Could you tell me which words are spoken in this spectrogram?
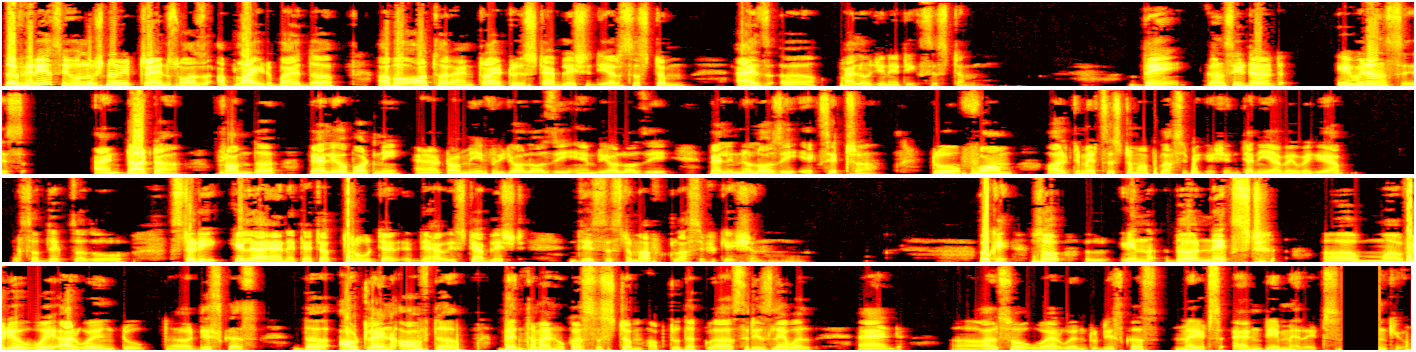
the various evolutionary trends was applied by the above author and tried to establish their system as a phylogenetic system. They considered evidences and data from the paleobotany, anatomy, physiology, embryology, palynology, etc. to form ultimate system of classification. त्यांनी या वेगवेगळ्या सब्जेक्टचा जो study केले आहे आणि त्याच्या through they have established this system of classification. Okay so in the next um, video we are going to uh, discuss the outline of the Bentham and Hooker system up to the uh, series level and uh, also we are going to discuss merits and demerits. Thank you.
